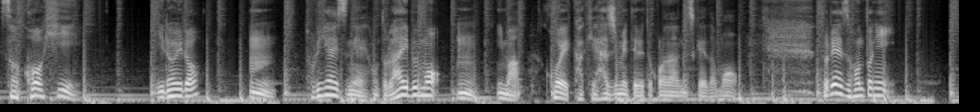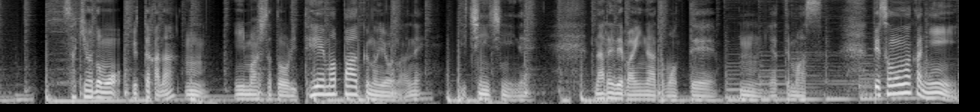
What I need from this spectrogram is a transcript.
そう、コーヒー。いろいろ？うん。とりあえずね、ほんとライブも、うん、今、声かけ始めてるところなんですけれども、とりあえず本当に、先ほども言ったかな？うん。言いました通り、テーマパークのようなね、一日にね、なれればいいなと思って、うん、やってます。で、その中に、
